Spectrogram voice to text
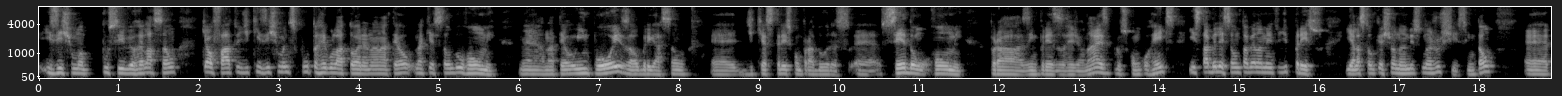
existe uma possível relação, que é o fato de que existe uma disputa regulatória na Anatel na questão do home. Né? A Anatel impôs a obrigação é, de que as três compradoras é, cedam home para as empresas regionais, para os concorrentes, e estabeleceu um tabelamento de preço. E elas estão questionando isso na justiça. Então, é,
